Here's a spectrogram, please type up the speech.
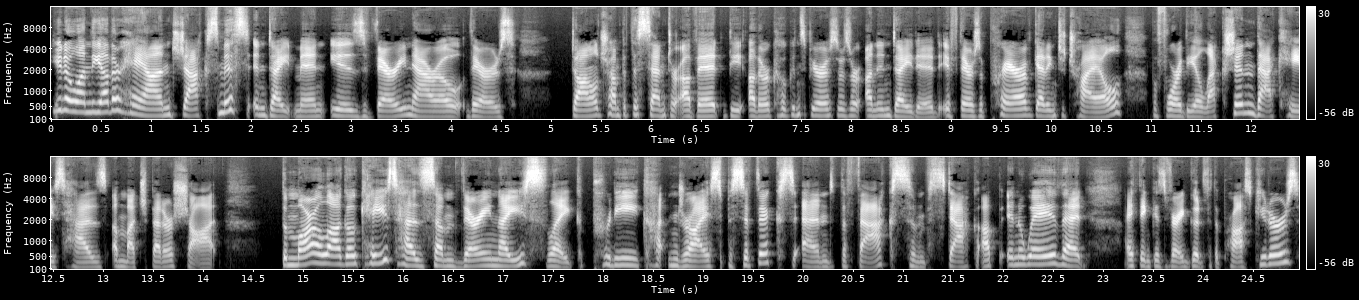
You know, on the other hand, Jack Smith's indictment is very narrow. There's Donald Trump at the center of it. The other co conspirators are unindicted. If there's a prayer of getting to trial before the election, that case has a much better shot. The Mar a Lago case has some very nice, like pretty cut and dry specifics, and the facts sort of stack up in a way that I think is very good for the prosecutors.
